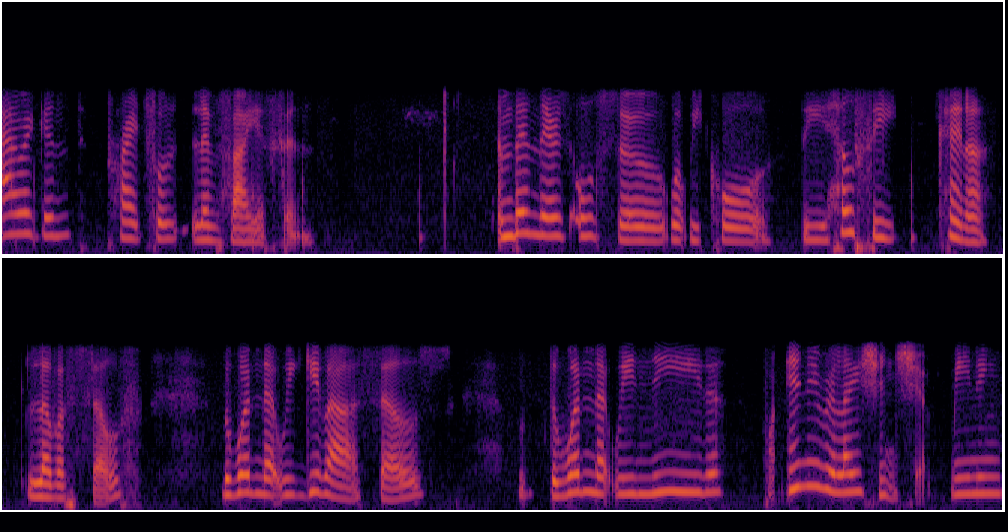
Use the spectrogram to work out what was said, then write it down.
arrogant, prideful Leviathan. And then there's also what we call the healthy kind of love of self, the one that we give ourselves, the one that we need for any relationship, meaning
